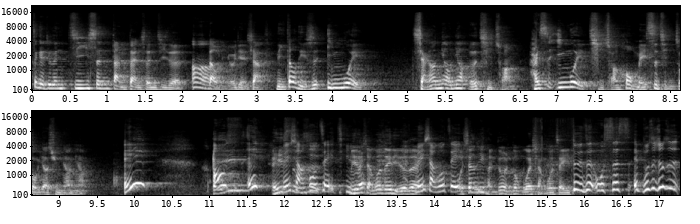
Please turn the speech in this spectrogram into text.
这个就跟鸡生蛋，蛋生鸡的道理有点像。你到底是因为？想要尿尿而起床，还是因为起床后没事情做要去尿尿？哎，哦，哎，没想过这一题，没有想过这一题，对不对？没想过这一题，我相信很多人都不会想过这一题。对对，我是哎，不是，就是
